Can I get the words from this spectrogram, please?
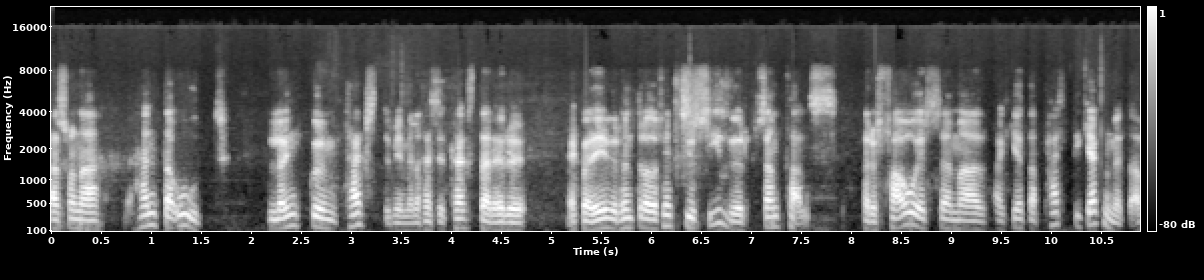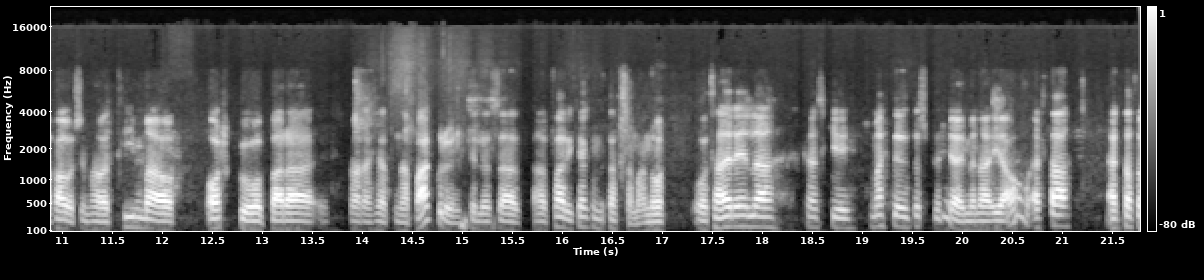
að henda út laungum textum. Ég meina þessi textar eru eitthvað yfir 150 síður samtals. Það eru fáir sem að, að geta pælt í gegnum þetta, fáir sem hafa tíma og orku og bara, bara hérna bakgrunn til þess að, að fara í gegnum þetta allt saman og, og það er eiginlega kannski mættið þetta að spyrja, ég meina já, er það, er það þá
